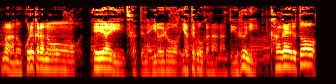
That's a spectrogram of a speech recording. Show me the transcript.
まあ、あの、これからの AI 使ってね、いろいろやっていこうかななんていうふうに考えると、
